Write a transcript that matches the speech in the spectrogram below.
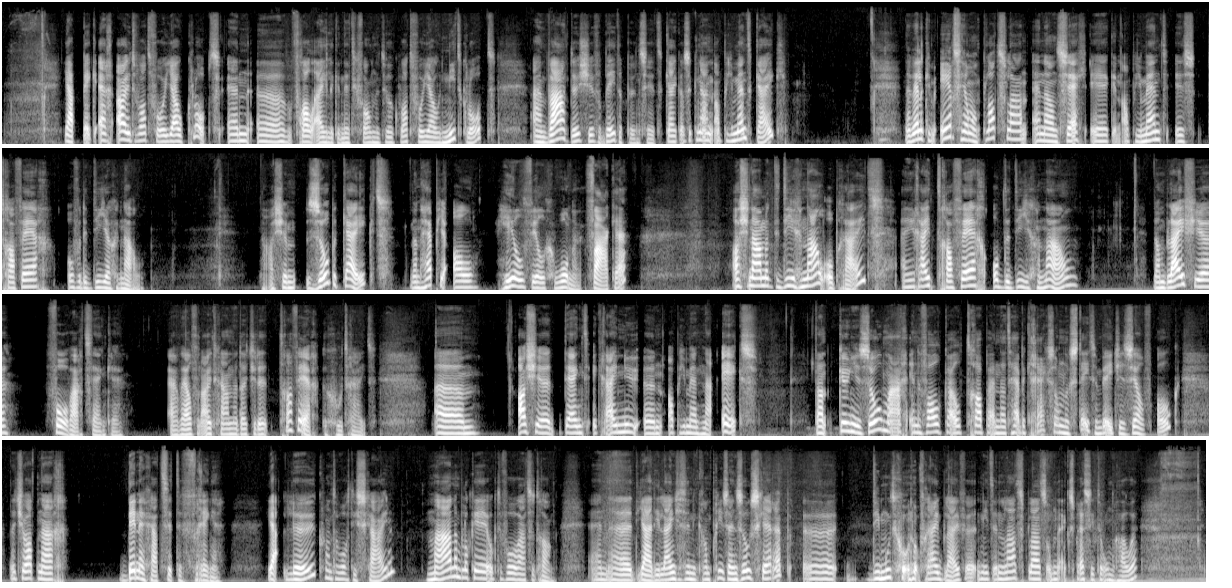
Ja, pik eruit wat voor jou klopt. En uh, vooral eigenlijk in dit geval natuurlijk wat voor jou niet klopt. En waar dus je verbeterpunt zit. Kijk, als ik naar een appartement kijk, dan wil ik hem eerst helemaal plat slaan en dan zeg ik een appiëment is travers over de diagonaal. Nou, als je hem zo bekijkt, dan heb je al heel veel gewonnen, vaak hè. Als je namelijk de diagonaal oprijdt en je rijdt travers op de diagonaal, dan blijf je voorwaarts denken. Er wel van uitgaande dat je de travers goed rijdt. Um, als je denkt, ik rij nu een appartement naar X, dan kun je zomaar in de valkuil trappen. En dat heb ik rechtsom nog steeds een beetje zelf ook. Dat je wat naar binnen gaat zitten wringen. Ja, leuk, want dan wordt die schuin. Maar dan blokkeer je ook de voorwaartse drang. En uh, ja, die lijntjes in de Grand Prix zijn zo scherp. Uh, die moet gewoon overeind blijven. Niet in de laatste plaats om de expressie te onderhouden.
